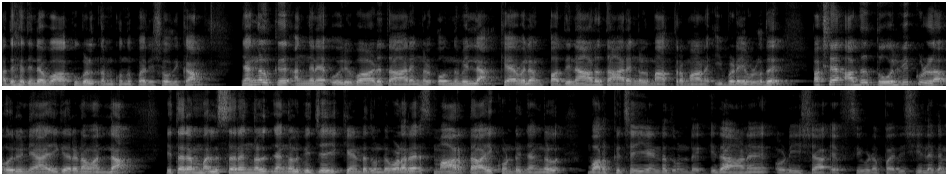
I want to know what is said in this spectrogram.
അദ്ദേഹത്തിന്റെ വാക്കുകൾ നമുക്കൊന്ന് പരിശോധിക്കാം. ഞങ്ങൾക്ക് അങ്ങനെ ഒരുപാട് താരങ്ങൾ ഒന്നുമില്ല. കേവലം പതിനാറ് താരങ്ങൾ മാത്രമാണ് ഇവിടെയുള്ളത്. പക്ഷെ അത് തോൽവിക്കുള്ള ഒരു ന്യായീകരണമല്ല. ഇത്തരം മത്സരങ്ങൾ ഞങ്ങൾ വിജയിക്കേണ്ടതുണ്ട്. വളരെ സ്മാർട്ട് ആയിക്കൊണ്ട് ഞങ്ങൾ വർക്ക് ചെയ്യേണ്ടതുണ്ട്. ഇതാണ് ഒഡീഷ എഫ് സിയുടെ പരിശീലകൻ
